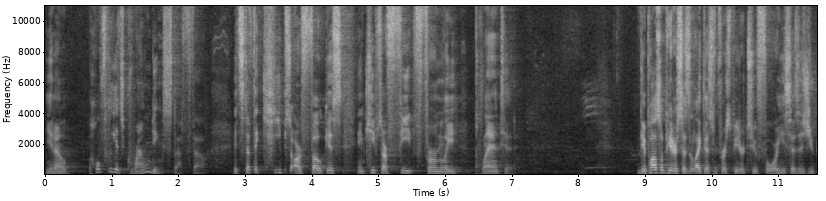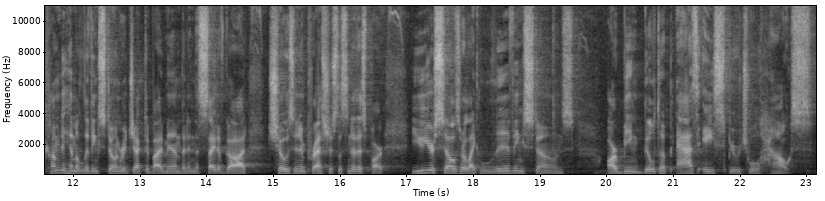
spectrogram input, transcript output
You know, hopefully it's grounding stuff, though. It's stuff that keeps our focus and keeps our feet firmly planted. The Apostle Peter says it like this in 1 Peter 2 4. He says, As you come to him, a living stone rejected by men, but in the sight of God, chosen and precious. Listen to this part. You yourselves are like living stones, are being built up as a spiritual house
